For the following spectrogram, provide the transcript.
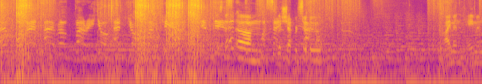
And for that I will bury you and your here Is that um the shepherd dude? Hyman, Heyman,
